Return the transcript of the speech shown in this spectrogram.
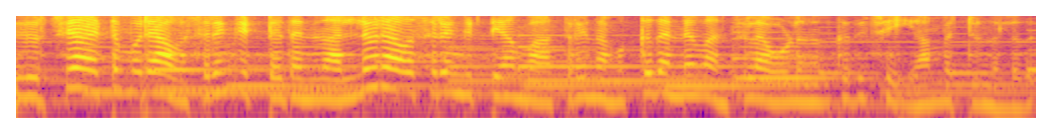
തീർച്ചയായിട്ടും ഒരു അവസരം കിട്ടുക തന്നെ നല്ലൊരു അവസരം കിട്ടിയാൽ മാത്രമേ നമുക്ക് തന്നെ മനസ്സിലാവുള്ളൂ നമുക്കത് ചെയ്യാൻ പറ്റും എന്നുള്ളത്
